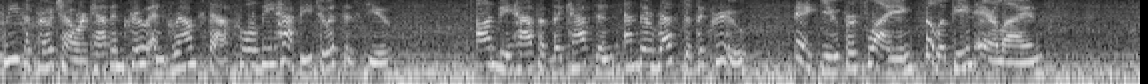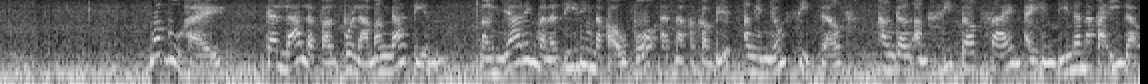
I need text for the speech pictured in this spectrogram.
please approach our cabin crew and ground staff who will be happy to assist you. On behalf of the captain and the rest of the crew, thank you for flying Philippine Airlines. Mabuhay! Kalalapag po lamang natin. Mangyaring manatiling nakaupo at nakakabit ang inyong seatbelts hanggang ang seatbelt sign ay hindi na nakailaw.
